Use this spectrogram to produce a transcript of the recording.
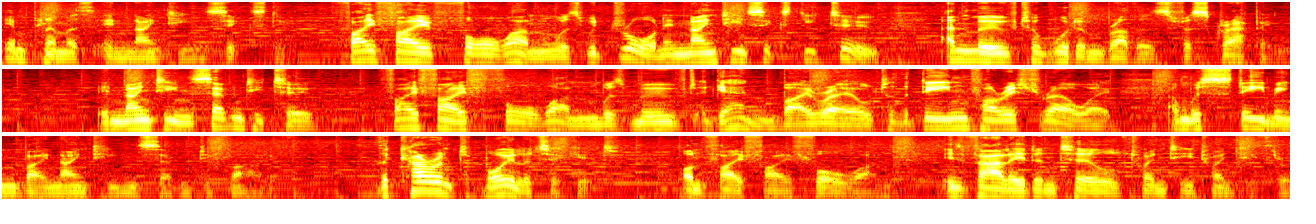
in Plymouth in 1960. 5541 was withdrawn in 1962 and moved to Woodham Brothers for scrapping. In 1972, 5541 was moved again by rail to the Dean Forest Railway and was steaming by 1975. The current boiler ticket on 5541 is valid until 2023.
